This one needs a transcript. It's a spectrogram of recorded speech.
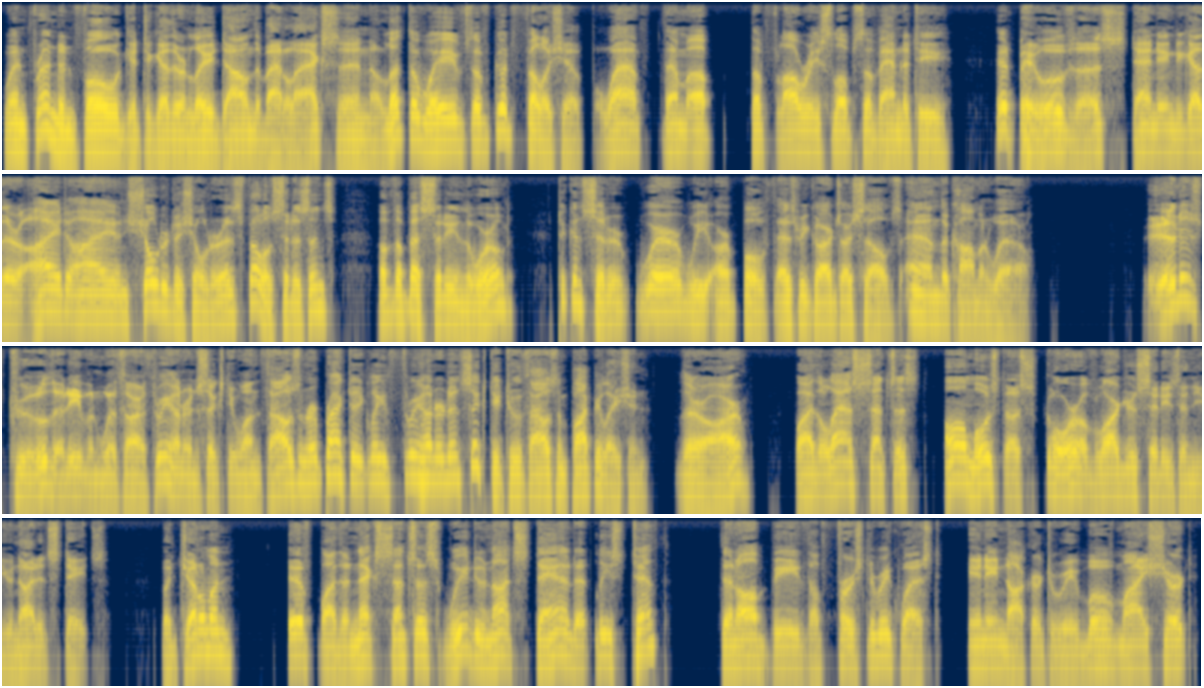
when friend and foe get together and lay down the battle ax and let the waves of good fellowship waft them up the flowery slopes of amity, it behooves us, standing together eye to eye and shoulder to shoulder as fellow citizens of the best city in the world, to consider where we are both as regards ourselves and the common weal. It is true that even with our 361,000 or practically 362,000 population, there are, by the last census, almost a score of larger cities in the United States. But, gentlemen, if by the next census we do not stand at least tenth, then I'll be the first to request any knocker to remove my shirt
